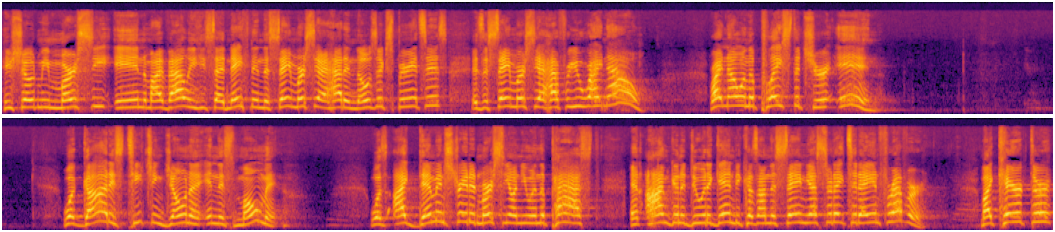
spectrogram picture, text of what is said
He showed me mercy in my valley. He said, Nathan, the same mercy I had in those experiences is the same mercy I have for you right now. Right now, in the place that you're in. What God is teaching Jonah in this moment was I demonstrated mercy on you in the past, and I'm going to do it again because I'm the same yesterday, today, and forever. My character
